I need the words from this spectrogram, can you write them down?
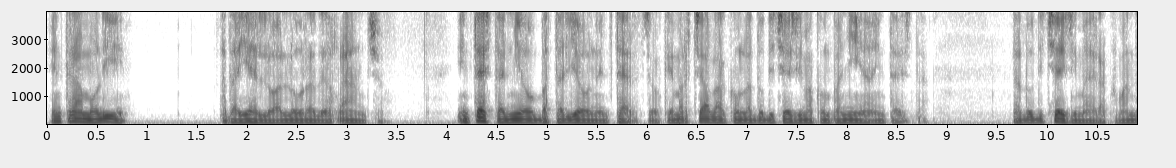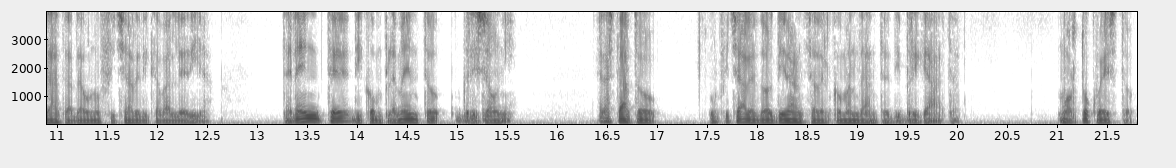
Entrammo lì, ad Aiello all'ora del rancio. In testa il mio battaglione, il terzo, che marciava con la dodicesima compagnia in testa. La dodicesima era comandata da un ufficiale di cavalleria, tenente di complemento Grisoni. Era stato ufficiale d'ordinanza del comandante di brigata. Morto questo,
